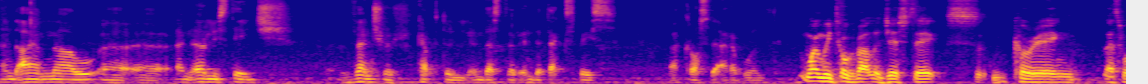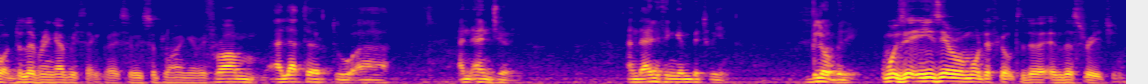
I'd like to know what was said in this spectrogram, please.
and I am now uh, uh, an early stage venture capital investor in the tech space across the Arab world. When we talk about logistics, couriering, that's what delivering everything, basically supplying everything. From a letter to uh, an engine, and anything in between, globally. Was it easier or more difficult to do it in this region?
